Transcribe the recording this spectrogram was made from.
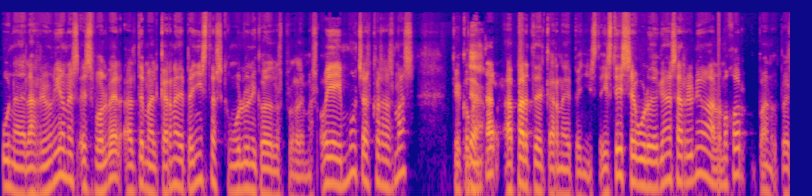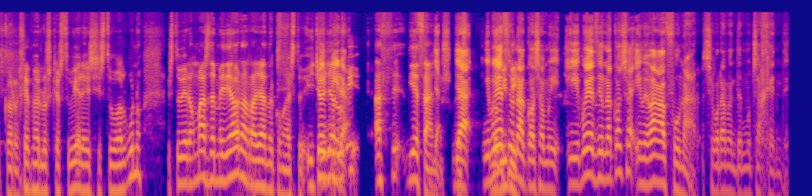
una de las reuniones, es volver al tema del carnet de peñistas como el único de los problemas. Hoy hay muchas cosas más que comentar aparte del carnet de peñista. Y estoy seguro de que en esa reunión, a lo mejor, bueno, pues corregidme los que estuvierais si estuvo alguno, estuvieron más de media hora rayando con esto. Y yo Y ya mira, lo vi hace 10 Ya, años. ya, y lo voy a decir viví. una cosa muy, y voy a decir una cosa y me van a funar, seguramente mucha gente.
